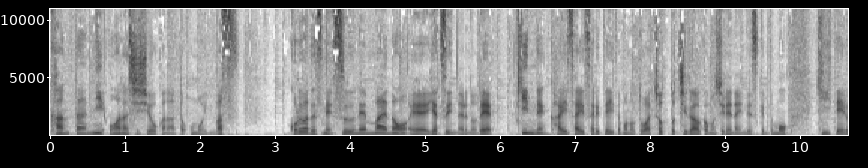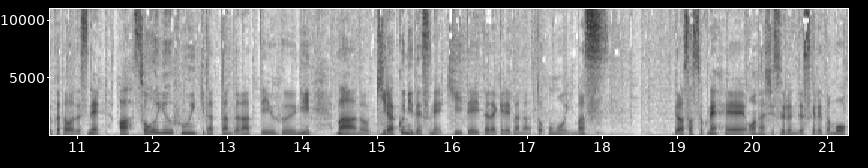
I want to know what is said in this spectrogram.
簡単にお話ししようかなと思います。これはですね、数年前の、え、やつになるので、近年開催されていたものとはちょっと違うかもしれないんですけれども、聞いている方はですね、あ、そういう雰囲気だったんだなっていうふうに、まあ、あの、気楽にですね、聞いていただければなと思います。では早速ね、えー、お話しするんですけれども、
